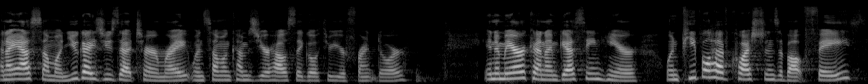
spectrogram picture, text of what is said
And I asked someone, you guys use that term, right? When someone comes to your house, they go through your front door. In America, and I'm guessing here, when people have questions about faith,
